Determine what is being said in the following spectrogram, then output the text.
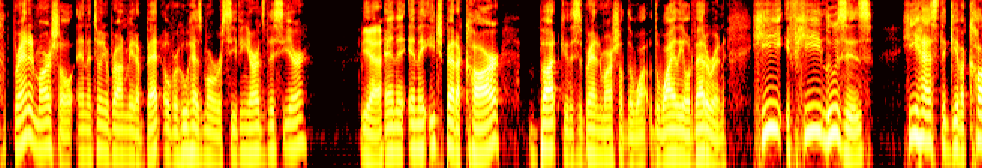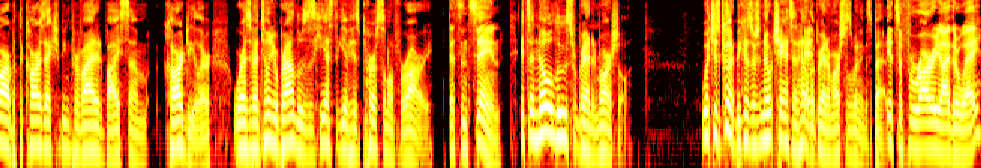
Brandon Marshall and Antonio Brown made a bet over who has more receiving yards this year, Yeah. and they and they each bet a car. But this is Brandon Marshall, the the wily old veteran. He if he loses, he has to give a car, but the car is actually being provided by some car dealer. Whereas if Antonio Brown loses, he has to give his personal Ferrari. That's insane. It's a no lose for Brandon Marshall, which is good because there's no chance in hell eh, that Brandon Marshall's winning this bet. It's a Ferrari either way.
